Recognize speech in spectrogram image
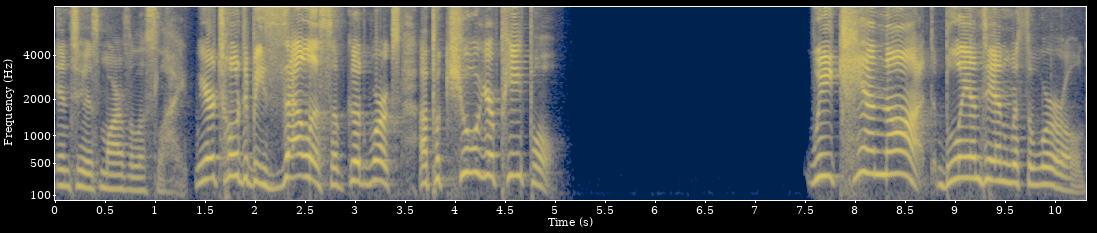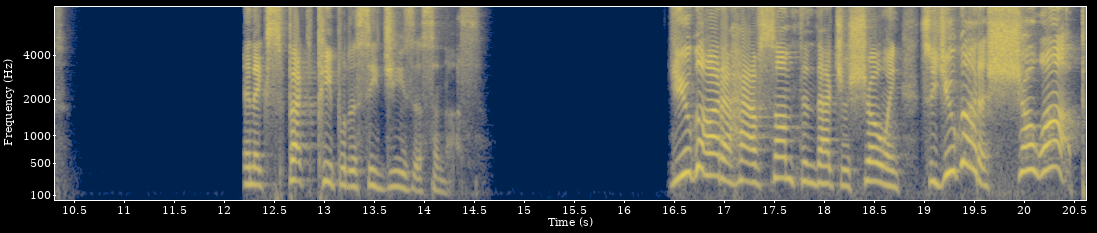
into his marvelous light. We are told to be zealous of good works, a peculiar people. We cannot blend in with the world and expect people to see Jesus in us. You got to have something that you're showing. So you got to show up.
